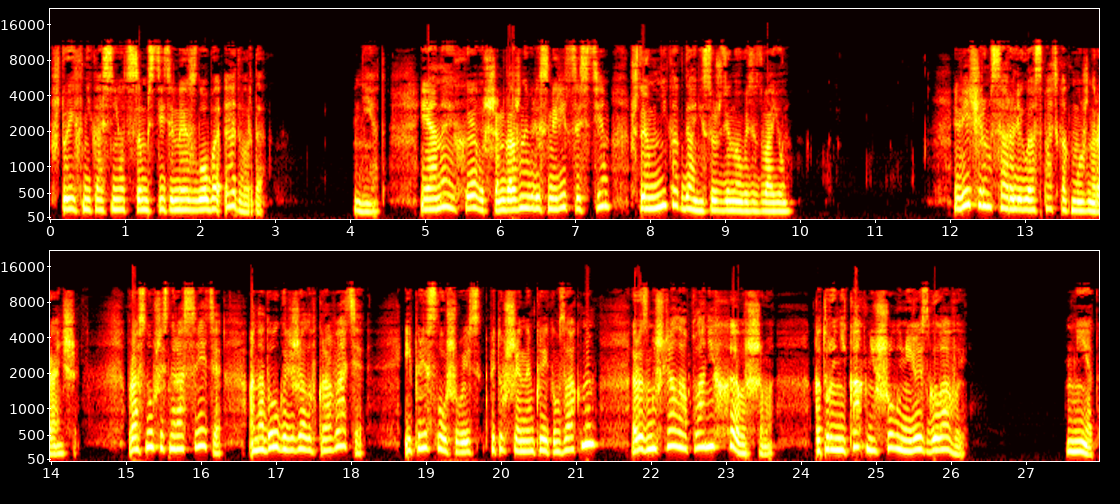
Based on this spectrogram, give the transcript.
что их не коснется мстительная злоба Эдварда. Нет, и она, и Хевершем должны были смириться с тем, что им никогда не суждено быть вдвоем. Вечером Сара легла спать как можно раньше. Проснувшись на рассвете, она долго лежала в кровати и, прислушиваясь к петушиным крикам за окном, размышляла о плане Хевершема, который никак не шел у нее из головы. Нет,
